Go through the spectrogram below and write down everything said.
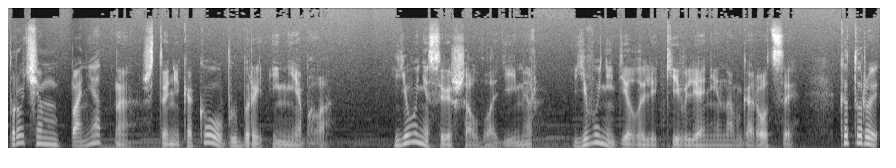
Впрочем, понятно, что никакого выбора и не было. Его не совершал Владимир, его не делали киевляне и новгородцы, которые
